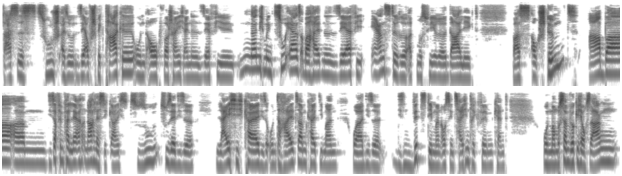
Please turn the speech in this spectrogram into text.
dass es zu, also sehr auf Spektakel und auch wahrscheinlich eine sehr viel, na nicht unbedingt zu ernst, aber halt eine sehr viel ernstere Atmosphäre darlegt, was auch stimmt, aber ähm, dieser Film vernachlässigt gar nicht zu, zu sehr diese Leichtigkeit, diese Unterhaltsamkeit, die man, oder diese, diesen Witz, den man aus den Zeichentrickfilmen kennt. Und man muss dann wirklich auch sagen,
